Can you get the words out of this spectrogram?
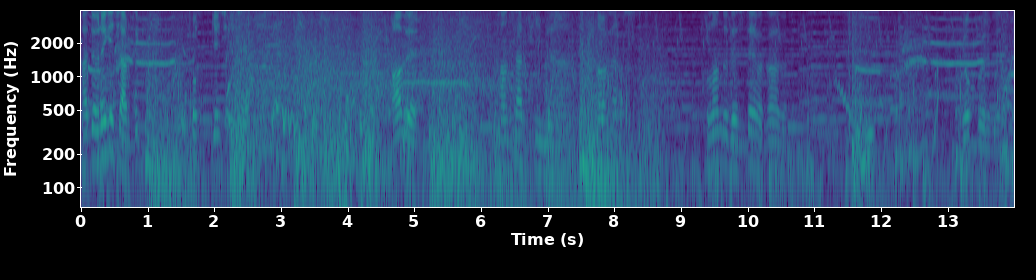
Hadi öne geç artık. Çok geç geçtim ya. Abi kanser team ya. Şuna bakar mısın? Kullandığı desteğe bak abi. Yok böyle bir deste.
